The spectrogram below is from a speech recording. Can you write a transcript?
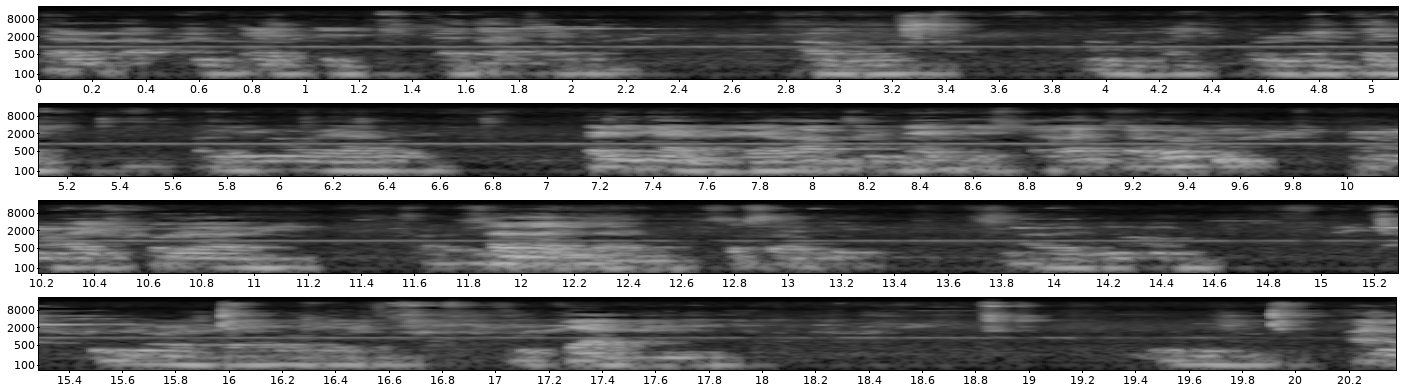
ಎಲ್ಲ ಪಂಚಾಯಿತಿ ಸದಸ್ಯರು ಹಾಗೂ ನಮ್ಮ ಹೈಸ್ಕೂಲ್ ನಿರ್ದೇಶಕರು ಇನ್ನೂರು ಯಾರು ಕಡಿಮೆ ಅಲ್ಲ. ಎಲ್ಲ ಪಂಚಾಯಿತಿ ಸದಸ್ಯರು ನಮ್ಮ ಹೈಸ್ಕೂಲ್ ಸದಸ್ಯರು. ಸೊಸೈಟಿ. ಅದನ್ನು ನೋಡಿದ್ರೆ ಮುಖ್ಯ ಅಲ್ಲ ಅಣ್ಣ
